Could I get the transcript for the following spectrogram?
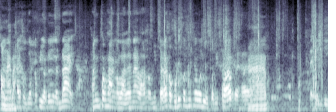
กล่องไหนปะใครสนใจก็พรีออเดอร์กันได้ ทั้งช่องทางออนไลน์และหน้าร้านวันนี้ไปแล้วขอบคุณทุกคนที่เข้ามาดูสวัสดีครับไปครับครับแต่เอ็นดี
